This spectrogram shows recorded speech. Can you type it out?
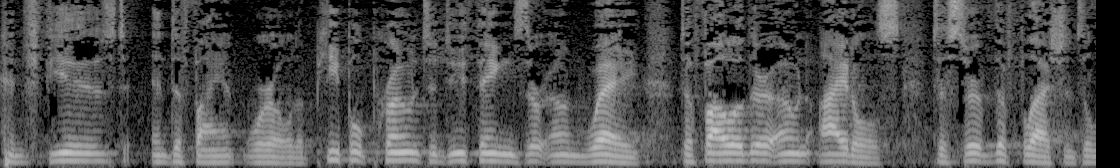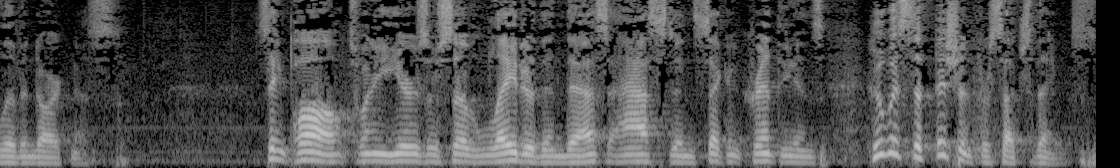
confused and defiant world, a people prone to do things their own way, to follow their own idols, to serve the flesh, and to live in darkness. St. Paul, 20 years or so later than this, asked in 2 Corinthians, Who is sufficient for such things?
